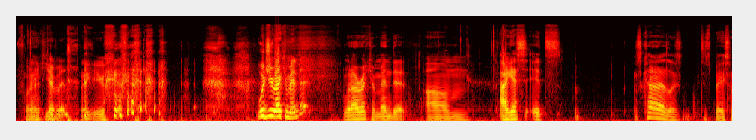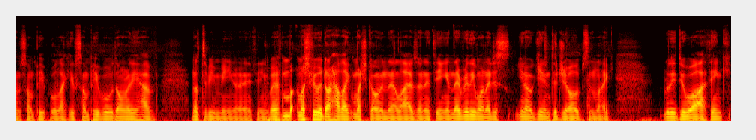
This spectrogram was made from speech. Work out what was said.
for Thank it, you. Kevin. Thank you. Would you recommend it? Would I recommend it? Um, I guess it's it's kind of like just based on some people. Like if some people don't really have, not to be mean or anything, but if m- much people don't have like much going in their lives or anything, and they really want to just you know get into jobs and like really do well, I think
